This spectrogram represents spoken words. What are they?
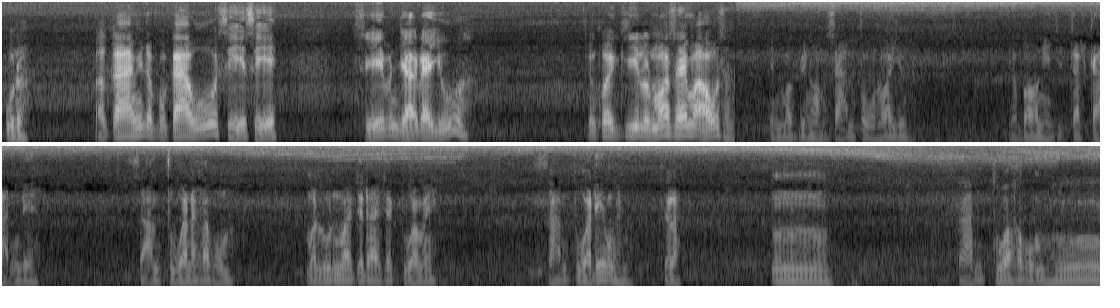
ปูน่ะปากกามิตรปากกาโอ้เสีเสีเสีมันอยากได้อยู่จึงคอยขี่รถมอไซค์มาเอาสันเห็นบ่พี่น้องสามตัวร้อยอยู่ เดี๋ยวเบ้านี่จะจัดการเด้สามตัวนะครับผม มาลุ้นว่าจะได้สักตัวไหมสามตัวได้มั้งใช่ละนู่นนู่นนู่นสามตัวครับผมนี่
